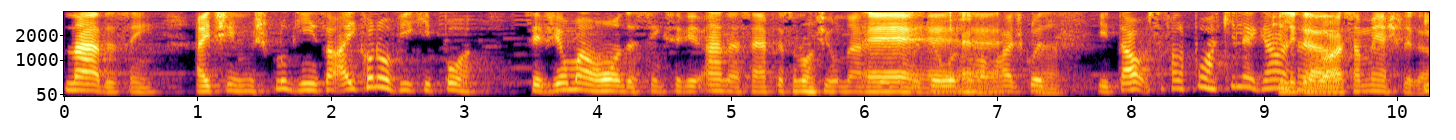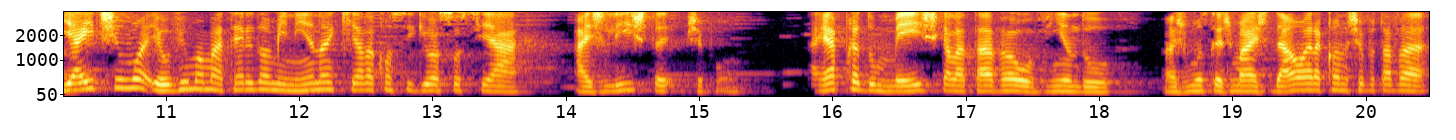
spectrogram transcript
nada, assim. Aí tinha uns plugins. Aí quando eu vi que, porra, você vê uma onda assim, que você vê, ah, nessa época você não viu nada, É, depois você é, ouve uma é, porrada de coisa e tal, você fala, porra, que legal Que esse legal, eu negócio. também acho legal. E aí tinha uma, eu vi uma matéria de uma menina que ela conseguiu associar as listas, tipo, a época do mês que ela tava ouvindo as músicas mais down era quando tipo tava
